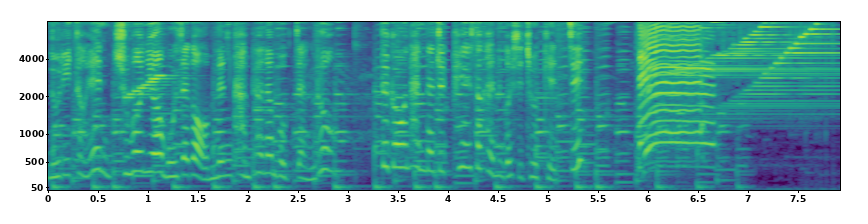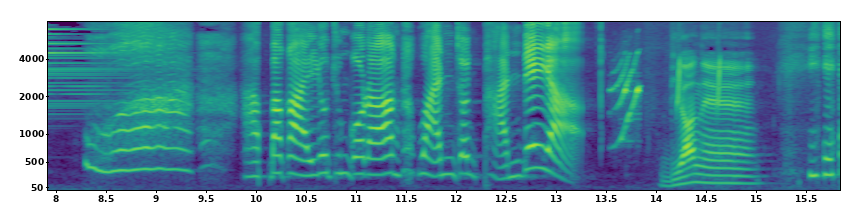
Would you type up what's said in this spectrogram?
놀이터엔 주머니와 모자가 없는 간편한 복장으로 뜨거운 한낮을 피해서 가는 것이 좋겠지? 아빠가 알려준 거랑 완전 반대야. 미안해.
